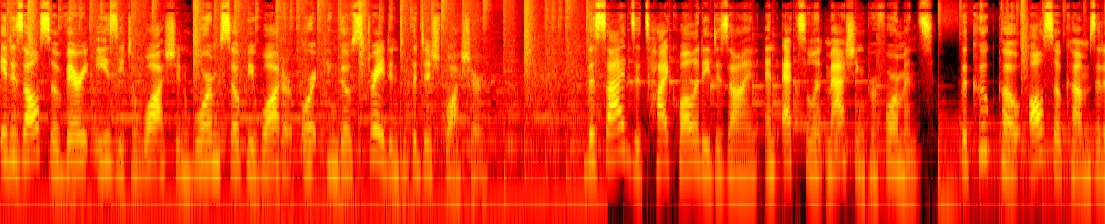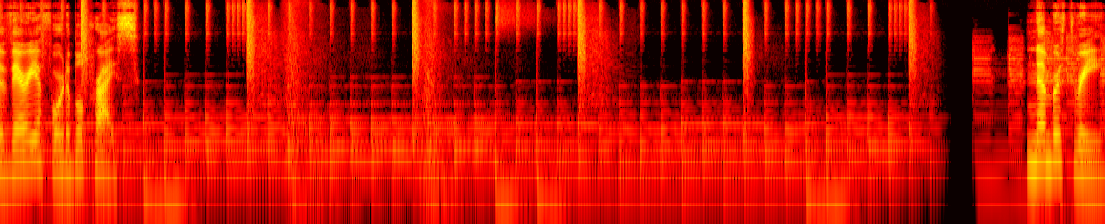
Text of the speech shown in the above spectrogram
It is also very easy to wash in warm soapy water or it can go straight into the dishwasher. Besides its high-quality design and excellent mashing performance, the Kukpo also comes at a very affordable price. Number 3.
